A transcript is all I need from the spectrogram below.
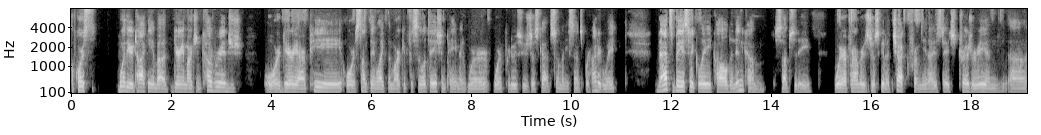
Of course, whether you're talking about dairy margin coverage or dairy RP or something like the market facilitation payment where where producers just got so many cents per hundredweight that's basically called an income subsidy where farmers just get a check from the United States Treasury and uh,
